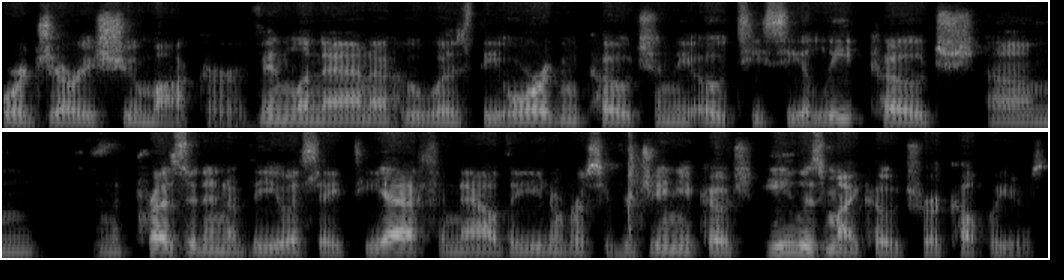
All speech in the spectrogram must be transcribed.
or Jerry Schumacher. Vin Lananna, who was the Oregon coach and the OTC elite coach, um, and the president of the USATF, and now the University of Virginia coach. He was my coach for a couple years.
